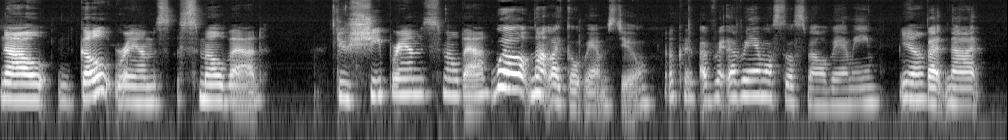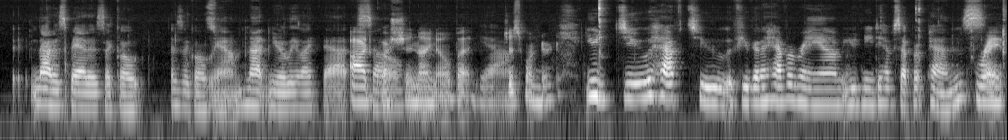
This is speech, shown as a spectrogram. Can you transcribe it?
Now, goat rams smell bad. Do sheep rams smell bad? Well, not like goat rams do. Okay. A, a ram will still smell rammy, Yeah. but not not as bad as a goat as a goat ram. Not nearly like that. Odd so, question, I know, but Yeah. just wondered. You do have to, if you're going to have a ram, you'd need to have separate pens. Right.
